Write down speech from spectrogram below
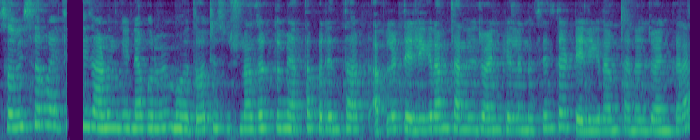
सविस्तर माहिती जाणून घेण्यापूर्वी महत्त्वाची सूचना जर तुम्ही आत्तापर्यंत आपलं टेलिग्राम चॅनल जॉईन केलं नसेल तर टेलिग्राम चॅनल जॉईन करा.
